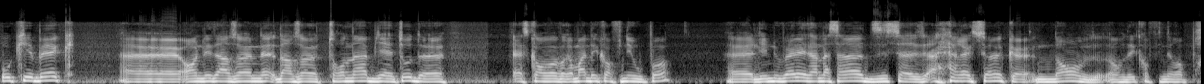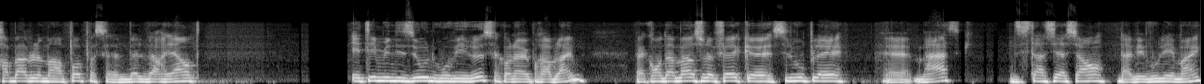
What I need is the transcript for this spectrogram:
Au Québec, euh, on est dans un, dans un tournant bientôt de est-ce qu'on va vraiment déconfiner ou pas? Euh, les nouvelles internationales disent à l'heure actuelle que non, on déconfinera probablement pas parce que la nouvelle variante est immunisée au nouveau virus, fait qu'on a un problème. Fait qu'on demeure sur le fait que, s'il vous plaît, euh, masque, distanciation, lavez-vous les mains.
